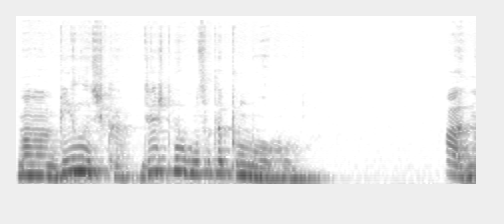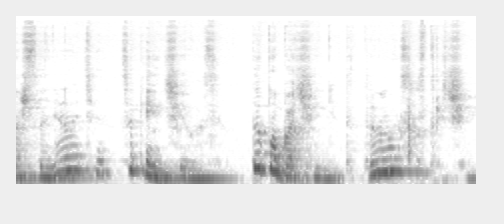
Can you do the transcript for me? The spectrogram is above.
Мама Білочка вдячна вам за допомогу. А наше заняття закінчилося. До побачення та до нових зустрічей!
